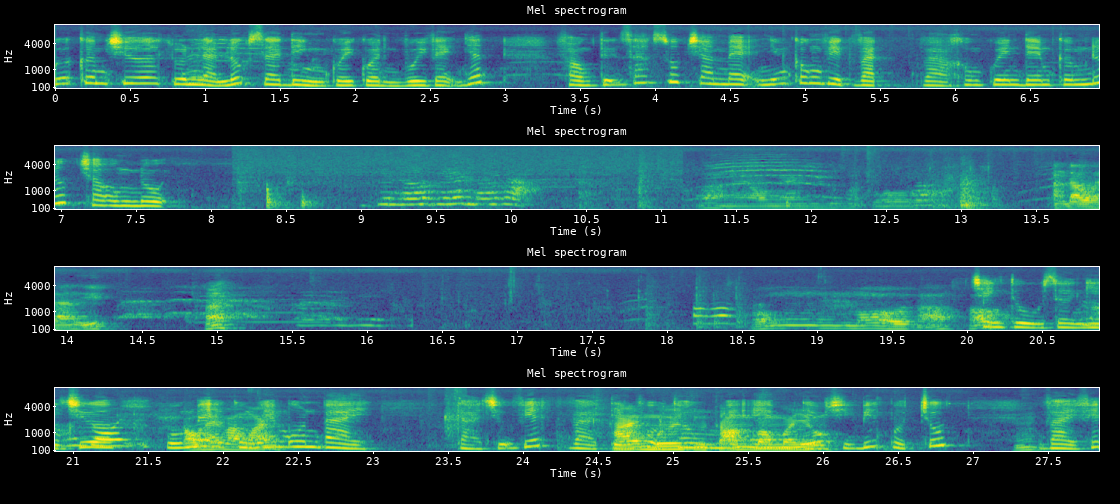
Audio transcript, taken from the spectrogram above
Bữa cơm trưa luôn là lúc gia đình quây quần vui vẻ nhất. Phòng tự giác giúp cha mẹ những công việc vặt và không quên đem cơm nước cho ông nội. ăn đầu ăn gì hả Tranh thủ giờ nghỉ trưa, bố mẹ cùng em ôn bài. Cả chữ viết và tiếng phổ 20 thông mẹ em đều chỉ biết một chút. Vài phép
